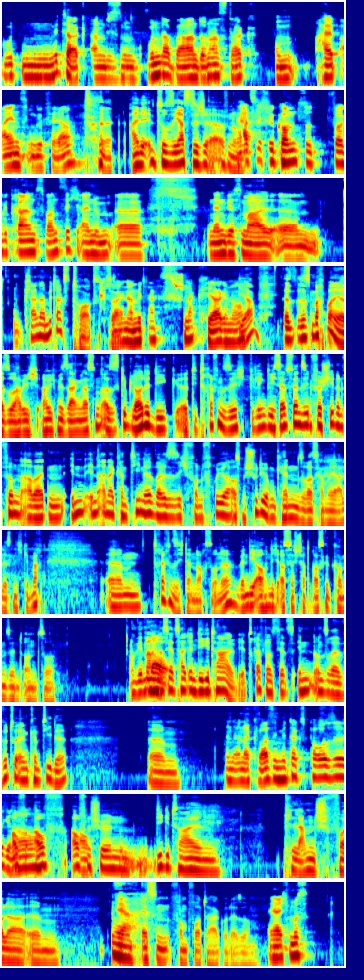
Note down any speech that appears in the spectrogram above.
guten Mittag an diesem wunderbaren Donnerstag um halb eins ungefähr. Eine enthusiastische Eröffnung. Herzlich willkommen zu Folge 23, einem, äh, nennen wir es mal, ähm, Ein kleiner Mittagstalk sozusagen. kleiner Mittagsschnack, ja genau. Ja, also das macht man ja so, habe ich, hab ich mir sagen lassen. Also es gibt Leute, die, äh, die treffen sich gelegentlich, selbst wenn sie in verschiedenen Firmen arbeiten, in, in einer Kantine, weil sie sich von früher aus dem Studium kennen. Sowas haben wir ja alles nicht gemacht. Ähm, treffen sich dann noch so, ne? Wenn die auch nicht aus der Stadt rausgekommen sind und so. Und wir machen Genau. das jetzt halt in digital. Wir treffen uns jetzt in unserer virtuellen Kantine ähm, In einer quasi Mittagspause, genau. auf, auf, auf Auf- einen schönen digitalen Plansch voller ähm, ja. Essen vom Vortag oder so. Ja, ich muss,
